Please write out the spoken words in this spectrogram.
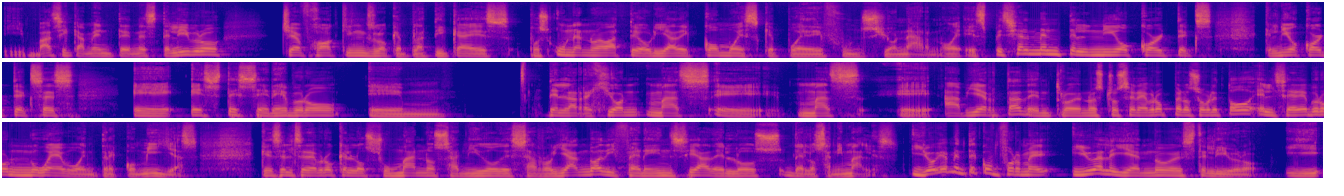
y básicamente en este libro, Jeff Hawkins lo que platica es pues, una nueva teoría de cómo es que puede funcionar, ¿no? especialmente el neocórtex, que el neocórtex es eh, este cerebro em, de la región más, eh, más eh, abierta dentro de nuestro cerebro, pero sobre todo el cerebro nuevo, entre comillas, que es el cerebro que los humanos han ido desarrollando a diferencia de los, de los animales. Y obviamente conforme iba leyendo este libro y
